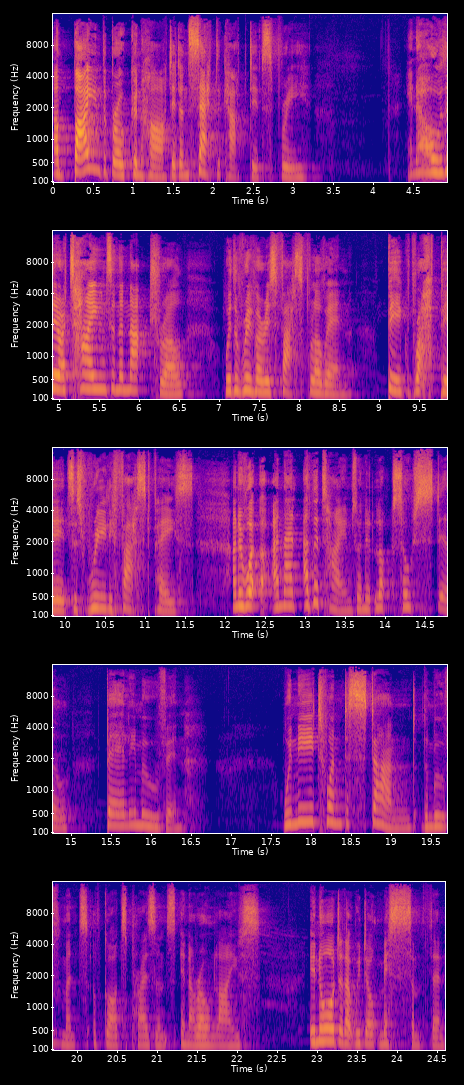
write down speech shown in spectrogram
and bind the brokenhearted and set the captives free. You know, there are times in the natural where the river is fast flowing, big rapids, this really fast pace. And, it, and then other times when it looks so still, barely moving. We need to understand the movements of God's presence in our own lives in order that we don't miss something.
